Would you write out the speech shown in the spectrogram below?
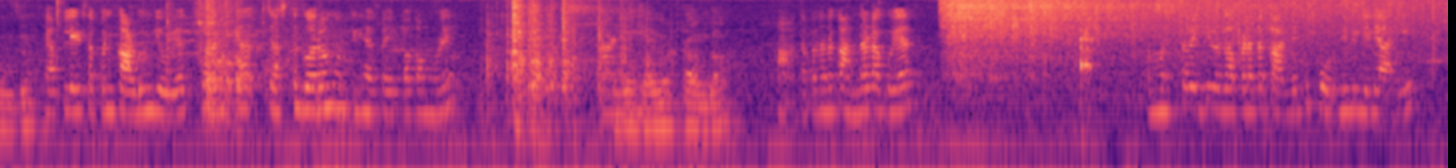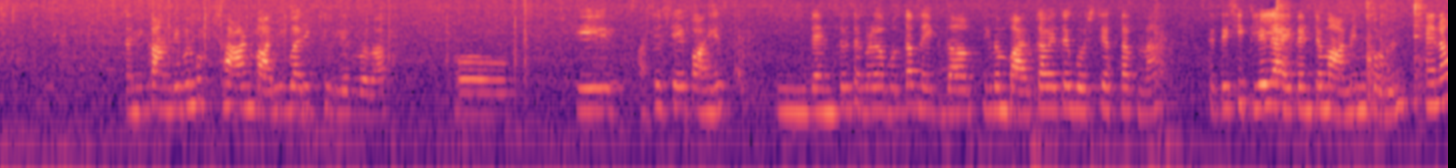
ह्या प्लेट्स आपण काढून घेऊयात कारण त्या जास्त गरम होतील ह्या स्वयंपाकामुळे. आणि कांदा. हा आपण आता कांदा टाकूयात. मस्तपैकी बघा आपण आता कांद्याची फोडणी दिलेली आहे. त्यांनी कांदे पण खूप छान बारीक बारीक चिरलेत बघा. हे असे शेप आहेत की त्यांचं सगळं बोलतात ना एकदा एकदम बारकाव्याच्या गोष्टी असतात ना ते ते शिकलेले आहेत त्यांच्या मामींकडून. है ना?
